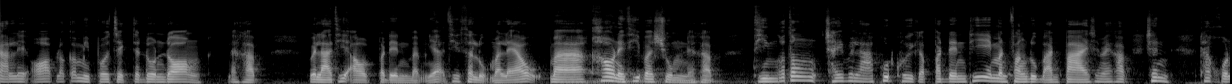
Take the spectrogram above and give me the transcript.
การเลิกออฟแล้วก็มีโปรเจกต์จะโดนดองนะครับ วลาที่เอาประเด็นแบบนี้ที่สรุปมาแล้วมาเข้าในที่ประชุมนะครับทีมก็ต้องใช้เวลาพูดคุยกับประเด็นที่มันฟังดูบานปลายใช่ไหมครับ เช่น ถ้าคน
